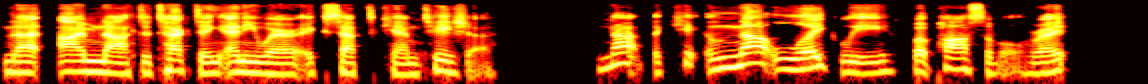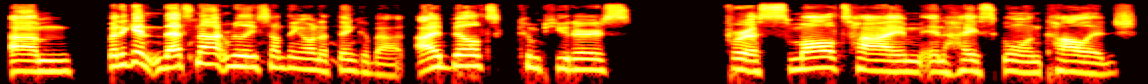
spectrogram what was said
that I'm not detecting anywhere except Camtasia. Not the case, not likely, but possible, right? Um, but again, that's not really something I want to think about. I built computers for a small time in high school and college,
